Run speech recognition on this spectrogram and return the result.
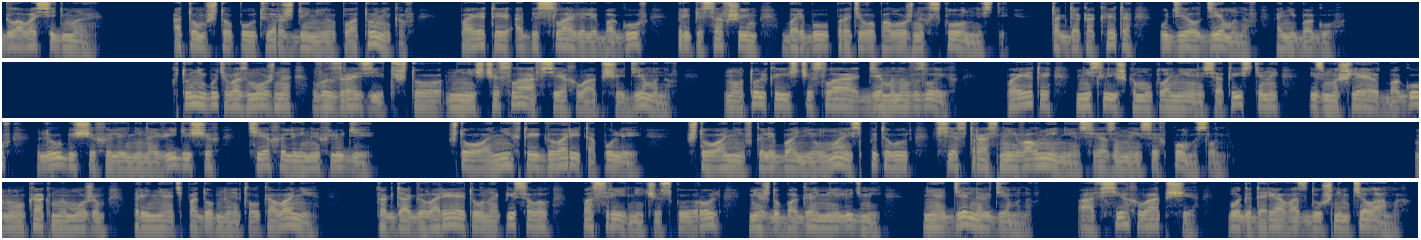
Глава 7. О том, что по утверждению платоников поэты обесславили богов, приписавшие им борьбу противоположных склонностей, тогда как это удел демонов, а не богов. Кто-нибудь, возможно, возразит, что не из числа всех вообще демонов, но только из числа демонов злых, Поэты, не слишком уклоняясь от истины, измышляют богов, любящих или ненавидящих тех или иных людей. Что о них-то и говорит Апулей, что они в колебании ума испытывают все страстные волнения, связанные с их помыслами. Но как мы можем принять подобное толкование, когда, говоря это, он описывал посредническую роль между богами и людьми, не отдельных демонов, а всех вообще, благодаря воздушным телам их.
